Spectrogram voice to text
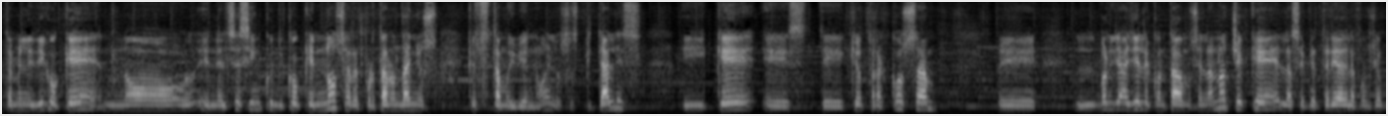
También le digo que no en el C5 indicó que no se reportaron daños, que esto está muy bien, ¿no? En los hospitales y que este, ¿qué otra cosa? Eh, bueno, ya ayer le contábamos en la noche que la Secretaría de la Función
